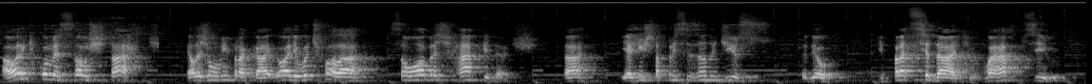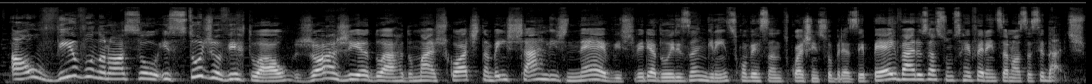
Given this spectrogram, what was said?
A hora que começar o start, elas vão vir para cá. E olha, eu vou te falar, são obras rápidas, tá? E a gente está precisando disso, entendeu? De praticidade, o mais rápido possível ao vivo no nosso estúdio virtual, Jorge Eduardo Mascote, também Charles Neves, vereadores angrenses, conversando com a gente sobre a ZPE e vários assuntos referentes à nossa cidade.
